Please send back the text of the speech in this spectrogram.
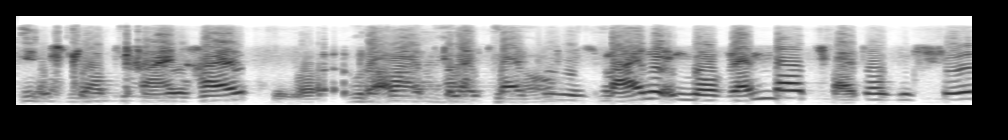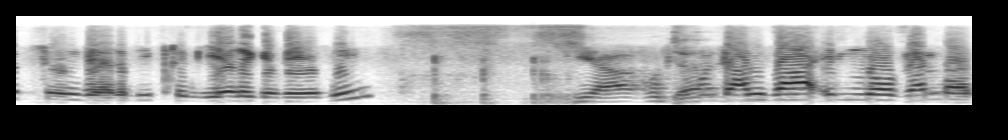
ich glaube dreieinhalb. Oder aber vielleicht genau. weißt du nicht. Ich meine, im November 2014 wäre die Premiere gewesen. Ja, und, äh, und dann war im November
